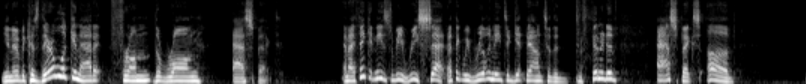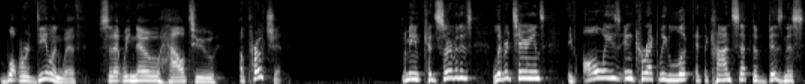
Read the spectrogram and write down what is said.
You know, because they're looking at it from the wrong aspect. And I think it needs to be reset. I think we really need to get down to the definitive aspects of what we're dealing with so that we know how to approach it. I mean, conservatives, libertarians, they've always incorrectly looked at the concept of business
